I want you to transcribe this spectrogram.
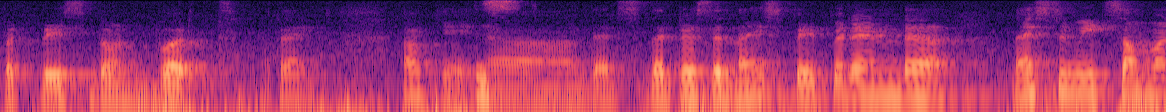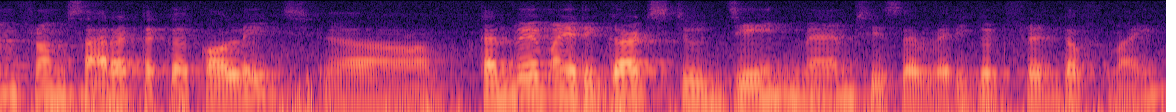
but based on worth, right? Okay, uh, that's that was a nice paper, and uh, nice to meet someone from Sarataka College. Uh, convey my regards to Jane, ma'am. She's a very good friend of mine.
